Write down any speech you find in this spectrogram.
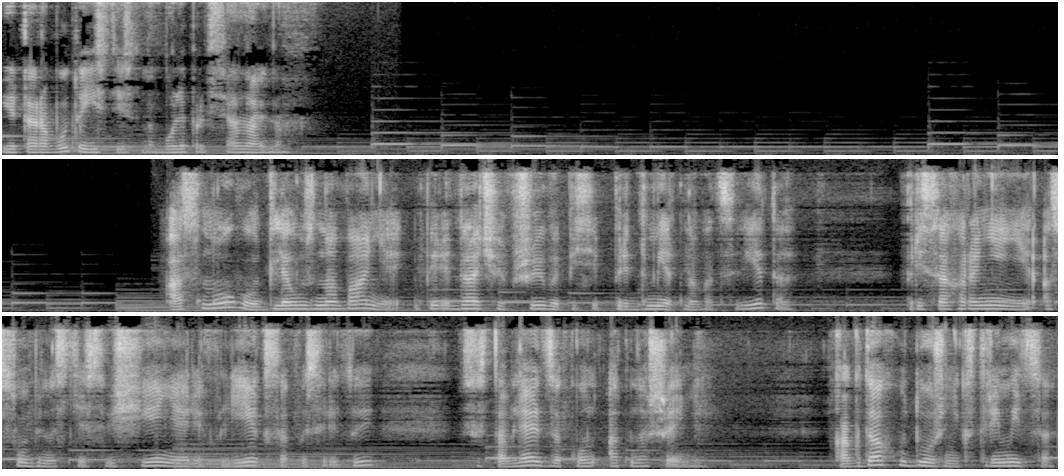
И эта работа, естественно, более профессиональна. Основу для узнавания и передачи в живописи предметного цвета при сохранении особенностей освещения, рефлексов и среды составляет закон отношений. Когда художник стремится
